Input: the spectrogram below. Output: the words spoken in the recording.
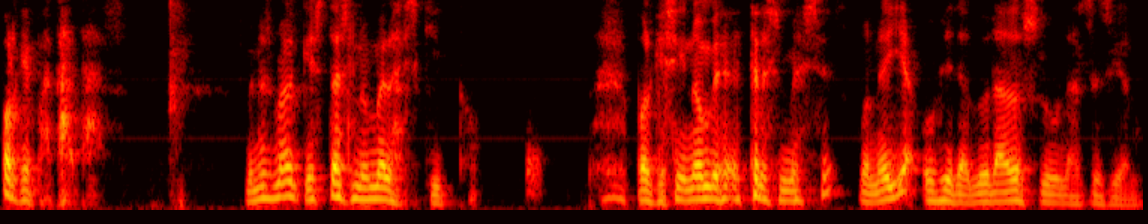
Porque patatas. Menos mal que estas no me las quito. Porque si no, me tres meses con ella hubiera durado solo una sesión.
